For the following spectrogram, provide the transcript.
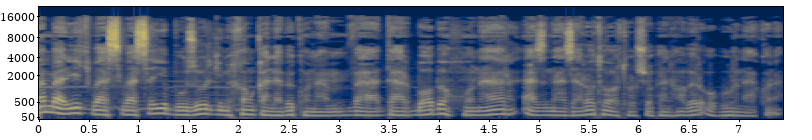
من بر یک وسوسه بزرگی می‌خوام غلبه کنم و در باب هنر از نظرات آرتور شوپنهاور عبور نکنم.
